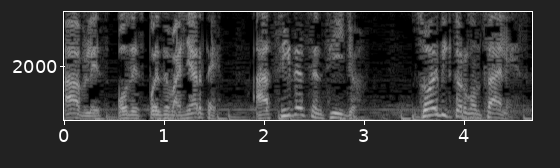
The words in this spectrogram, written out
hables o después de bañarte. Así de sencillo. Soy Víctor González.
